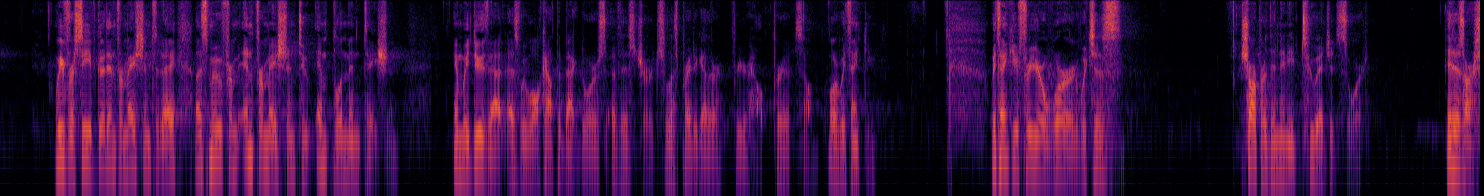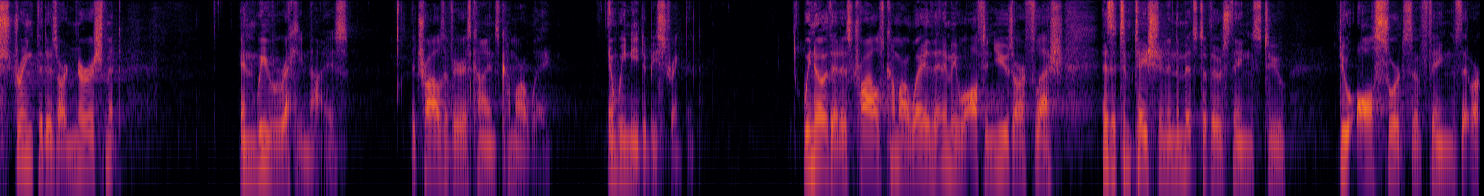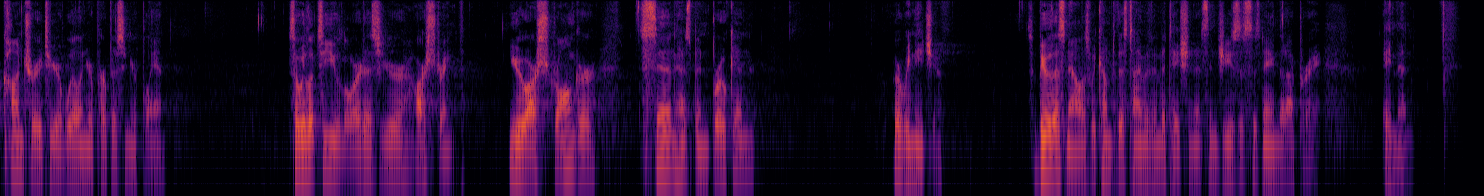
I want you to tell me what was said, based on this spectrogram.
We've received good information today. Let's move from information to implementation. And we do that as we walk out the back doors of this church. So let's pray together for your help, for his help. Lord, we thank you. We thank you for your word, which is sharper than any two edged sword. It is our strength, it is our nourishment. And we recognize that trials of various kinds come our way, and we need to be strengthened. We know that as trials come our way, the enemy will often use our flesh as a temptation in the midst of those things to do all sorts of things that are contrary to your will and your purpose and your plan. So we look to you, Lord, as you're our strength. You are stronger. Sin has been broken. Lord, we need you. So be with us now as we come to this time of invitation. It's in Jesus' name that I pray. Amen.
